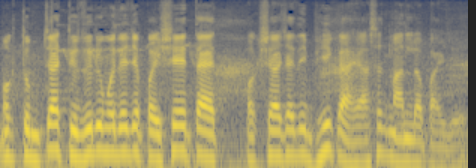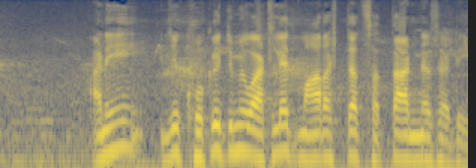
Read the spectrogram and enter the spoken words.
मग तुमच्या तिजोरीमध्ये जे पैसे येत आहेत पक्षाच्या ती भीक आहे असंच मानलं पाहिजे. आणि जे खोके तुम्ही वाटलेत महाराष्ट्रात सत्ता आणण्यासाठी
